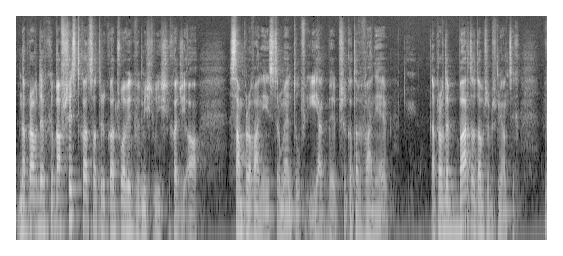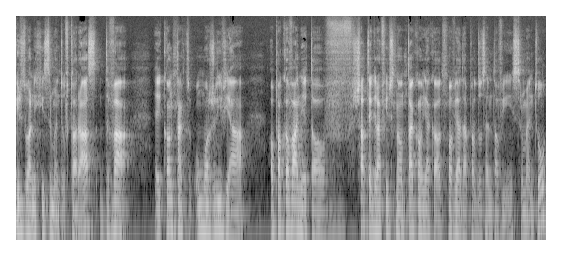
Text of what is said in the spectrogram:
naprawdę chyba wszystko, co tylko człowiek wymyślił, jeśli chodzi o samplowanie instrumentów i jakby przygotowywanie naprawdę bardzo dobrze brzmiących wirtualnych instrumentów. To raz. Dwa, e, kontakt umożliwia opakowanie to w szatę graficzną taką, jaka odpowiada producentowi instrumentu.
